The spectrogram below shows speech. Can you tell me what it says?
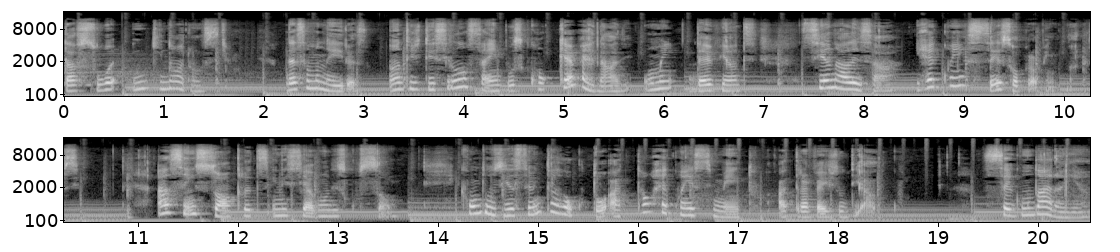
da sua ignorância. Dessa maneira, antes de se lançar em busca de qualquer verdade, o homem deve antes se analisar e reconhecer sua própria ignorância. Assim, Sócrates iniciava uma discussão e conduzia seu interlocutor a tal reconhecimento através do diálogo. Segundo Aranha,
